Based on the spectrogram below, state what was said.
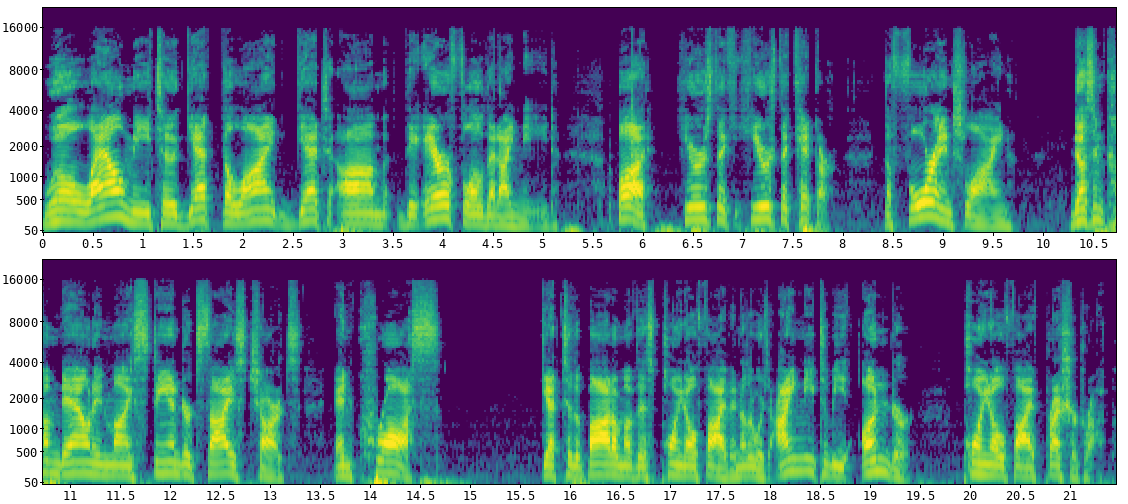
will allow me to get the line get um, the airflow that I need. But here's the here's the kicker. The 4 inch line doesn't come down in my standard size charts and cross get to the bottom of this 0.05. In other words, I need to be under 0.05 pressure drop.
